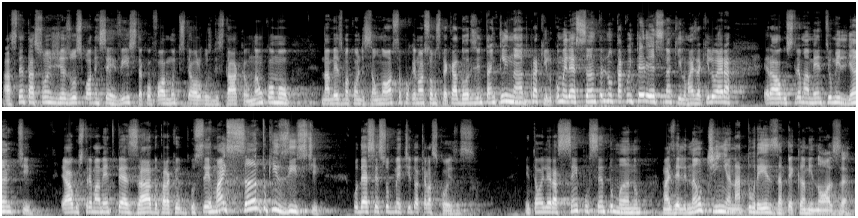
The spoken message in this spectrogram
As tentações de Jesus podem ser vistas, conforme muitos teólogos destacam, não como na mesma condição nossa, porque nós somos pecadores e a gente está inclinado para aquilo. Como ele é santo, ele não está com interesse naquilo, mas aquilo era, era algo extremamente humilhante, é algo extremamente pesado para que o, o ser mais santo que existe pudesse ser submetido àquelas coisas. Então ele era 100% humano, mas ele não tinha natureza pecaminosa.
